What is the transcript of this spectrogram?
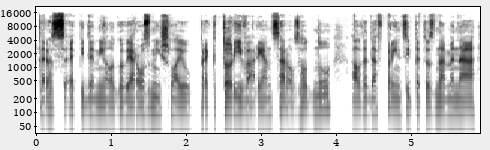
teraz epidemiológovia rozmýšľajú, pre ktorý variant sa rozhodnú, ale teda v princípe to znamená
